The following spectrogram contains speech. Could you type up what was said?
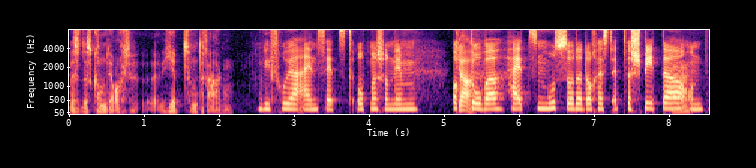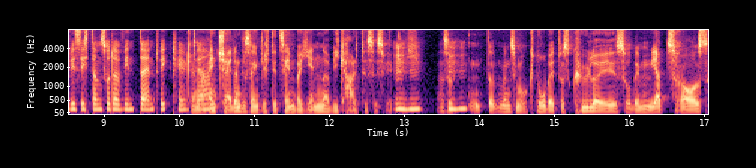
Also das kommt ja auch hier zum Tragen. Wie früher einsetzt, ob man schon im Klar. Oktober heizen muss oder doch erst etwas später ja. und wie sich dann so der Winter entwickelt. Genau. Ja. Entscheidend ist eigentlich Dezember, Jänner, wie kalt ist es wirklich. Mhm. Also mhm. wenn es im Oktober etwas kühler ist oder im März raus,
